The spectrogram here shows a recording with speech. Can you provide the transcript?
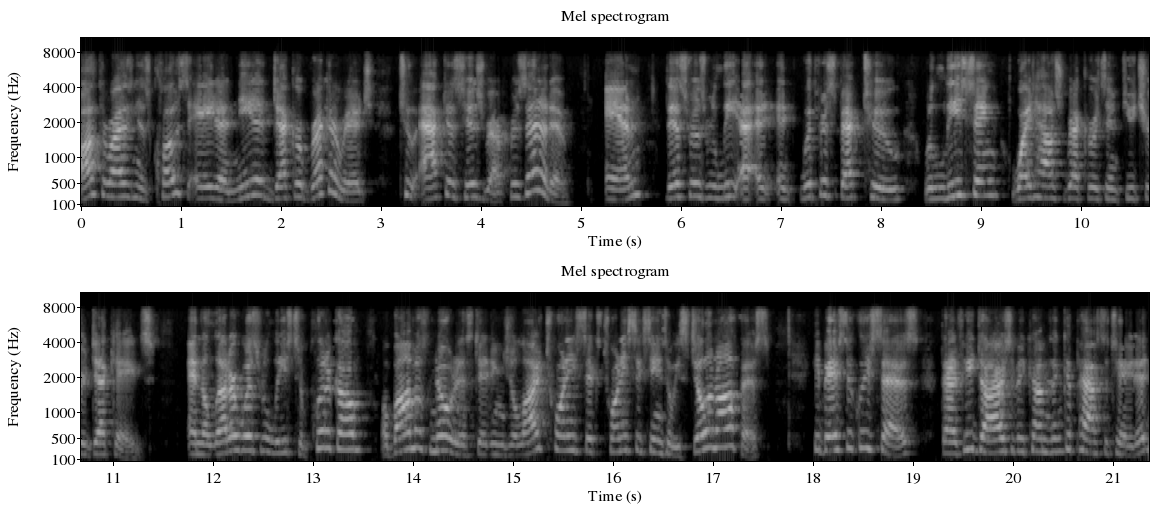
authorizing his close aide Anita Decker Breckenridge to act as his representative. And this was rele- uh, with respect to releasing White House records in future decades. And the letter was released to Politico. Obama's notice dating July 26, 2016, so he's still in office. He basically says that if he dies or becomes incapacitated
